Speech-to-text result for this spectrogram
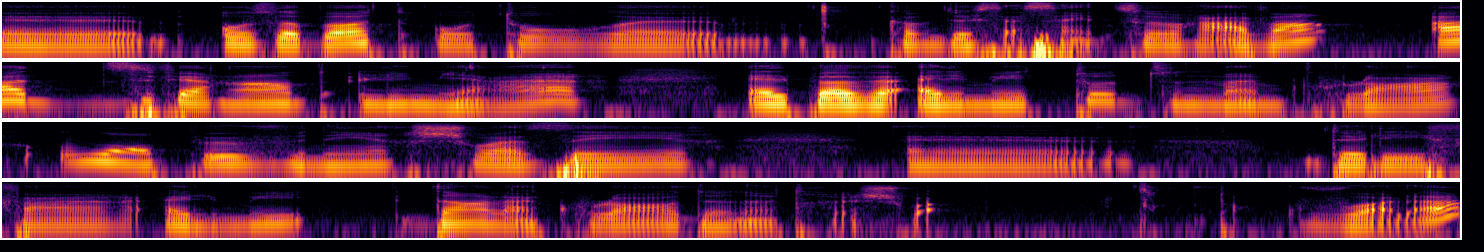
euh, Ozobot autour euh, comme de sa ceinture avant a différentes lumières. Elles peuvent allumer toutes d'une même couleur ou on peut venir choisir euh, de les faire allumer dans la couleur de notre choix. Donc voilà.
